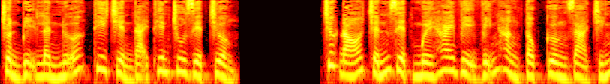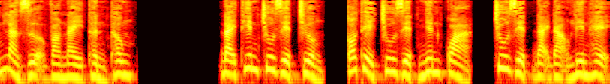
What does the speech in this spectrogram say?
chuẩn bị lần nữa thi triển Đại Thiên Chu Diệt Trưởng. Trước đó chấn diệt 12 vị vĩnh hằng tộc cường giả chính là dựa vào này thần thông. Đại Thiên Chu Diệt Trưởng có thể chu diệt nhân quả, chu diệt đại đạo liên hệ.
